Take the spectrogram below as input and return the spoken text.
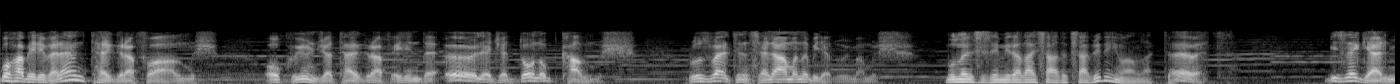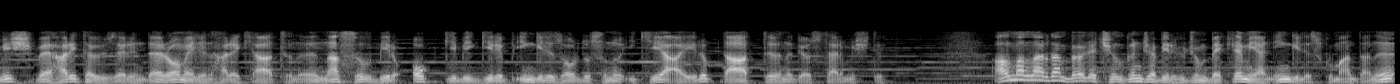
Bu haberi veren telgrafı almış. Okuyunca telgraf elinde öylece donup kalmış. Roosevelt'in selamını bile duymamış. Bunları size Miralay Sadık Sabri Bey mi anlattı? Evet. Bize gelmiş ve harita üzerinde Rommel'in harekatını nasıl bir ok gibi girip İngiliz ordusunu ikiye ayırıp dağıttığını göstermişti. Almanlardan böyle çılgınca bir hücum beklemeyen İngiliz kumandanı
